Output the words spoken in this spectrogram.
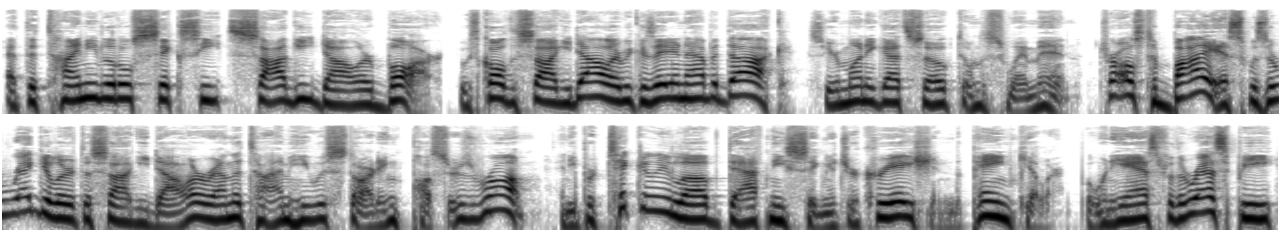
at the tiny little six seat Soggy Dollar bar. It was called the Soggy Dollar because they didn't have a dock, so your money got soaked on the swim in. Charles Tobias was a regular at the Soggy Dollar around the time he was starting Pusser's Rum, and he particularly loved Daphne's signature creation, the painkiller. But when he asked for the recipe,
